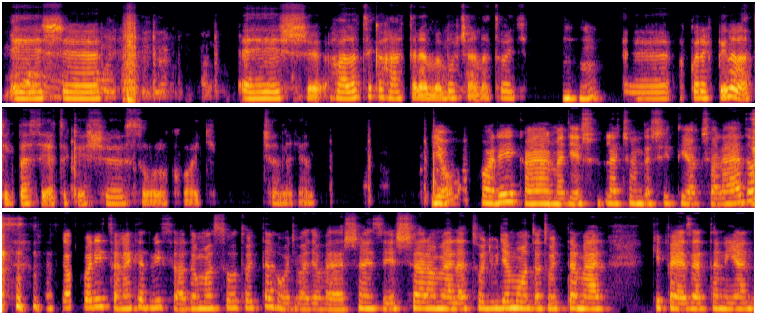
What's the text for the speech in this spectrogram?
és, és hallatszik a hátteremben, bocsánat, hogy uh-huh. akkor egy pillanatig beszéltek, és szólok, hogy csönd legyen. Jó, akkor Réka elmegy és lecsöndesíti a családot. Hát akkor itt neked visszaadom a szót, hogy te hogy vagy a versenyzéssel, amellett, hogy ugye mondtad, hogy te már kifejezetten ilyen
